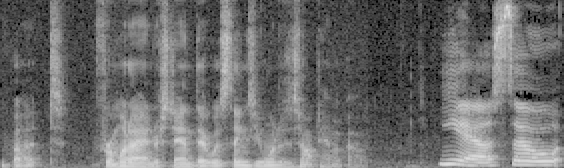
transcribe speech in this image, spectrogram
But from what I understand, there was things you wanted to talk to him about. Yeah, so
